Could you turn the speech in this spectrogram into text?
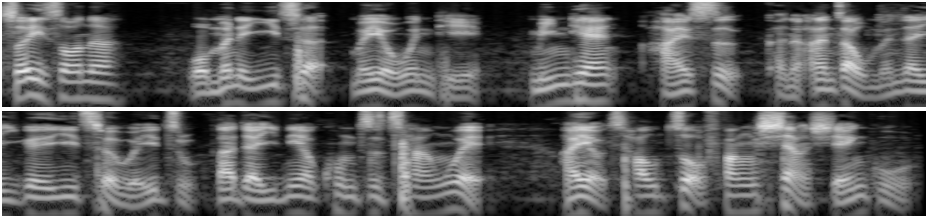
所以说呢，我们的预测没有问题，明天还是可能按照我们的一个预测为主，大家一定要控制仓位，还有操作方向、选股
